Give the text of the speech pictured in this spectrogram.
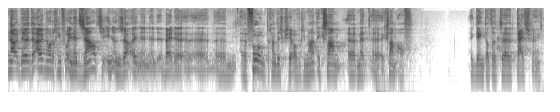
nou, de, de uitnodiging voor in het zaaltje in een zaal, in, in, bij de uh, uh, forum te gaan discussiëren over klimaat, ik sla hem, met, ik sla hem af. Ik denk dat het uh, tijdsverspilling is.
